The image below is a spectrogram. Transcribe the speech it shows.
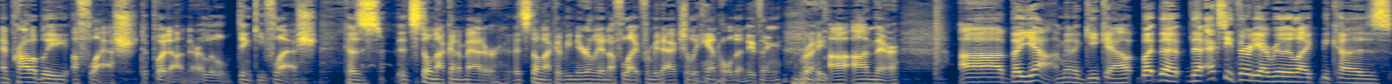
and probably a flash to put on there, a little dinky flash, because it's still not going to matter. It's still not going to be nearly enough light for me to actually handhold anything Right. uh, on there. Uh, but yeah, I'm going to geek out. But the, the XT30 I really like because,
